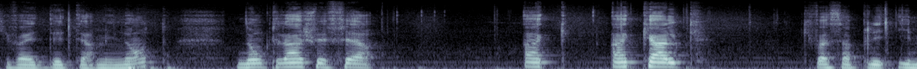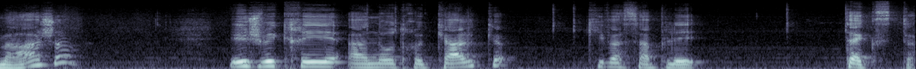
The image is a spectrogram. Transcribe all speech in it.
qui va être déterminante. Donc là, je vais faire un, calque qui va s'appeler image. Et je vais créer un autre calque qui va s'appeler texte.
